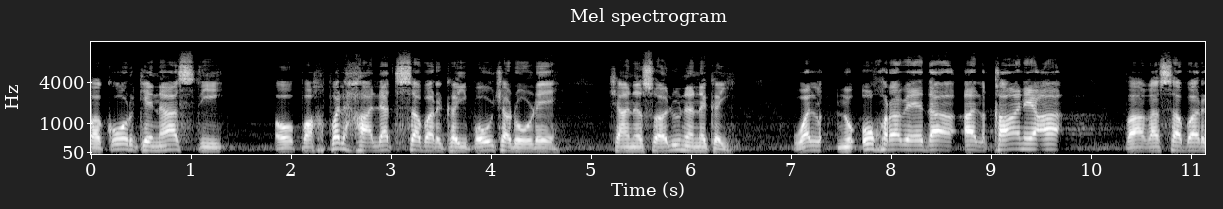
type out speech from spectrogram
په کور کې ناستی او په خپل حالت صبر کوي په اوچه ډوډۍ چا نه سوالونه نه کوي ول نو اخرى ودا القانعه پاغه صبر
